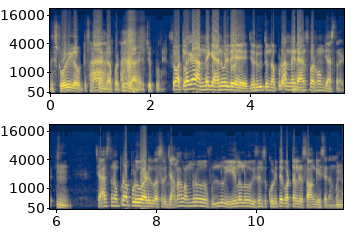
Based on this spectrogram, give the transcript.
నీ స్టోరీ కాబట్టి ఫస్ట్ టైం కాబట్టి చెప్పు. సో అట్లాగా అన్నయ్యకి యాన్యువల్ డే జరుగుతున్నప్పుడు అన్నయ్య డాన్స్ పర్ఫామ్ చేస్తున్నాడు. చేస్తున్నప్పుడు అప్పుడు వాడు అసలు జనాలందరూ ఫుల్ ఈలలో విజిల్స్ కొడితే కొట్టాలి సాంగ్ వేసాడు అనమాట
